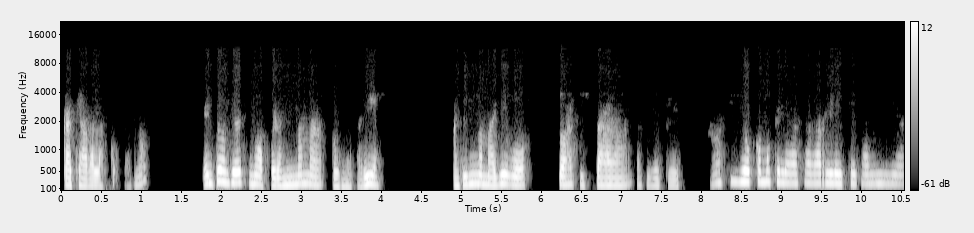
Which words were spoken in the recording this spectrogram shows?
cachaba las cosas, ¿no? Entonces, no, pero mi mamá pues no sabía. Entonces mi mamá llegó toda asustada, así de que, no, si yo, ¿cómo que le vas a dar leche a esa niña?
